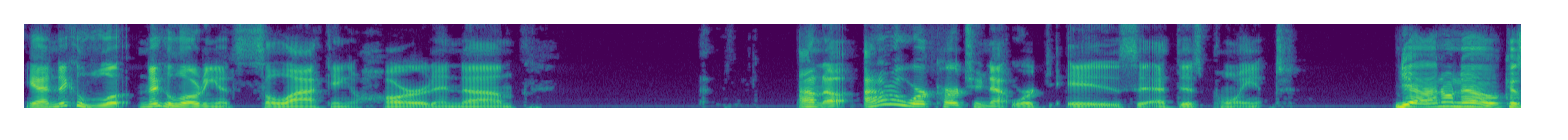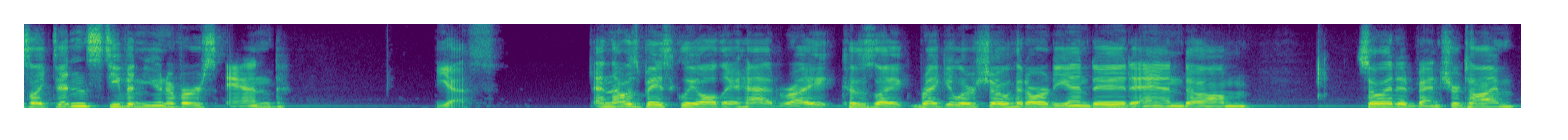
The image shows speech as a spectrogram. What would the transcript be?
Yeah, Nickel- Nickelodeon's slacking hard, and um, I don't know. I don't know where Cartoon Network is at this point. Yeah, I don't know, cause like didn't Steven Universe end? Yes. And that was basically all they had, right? Cause like regular show had already ended, and um, so at Adventure Time.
